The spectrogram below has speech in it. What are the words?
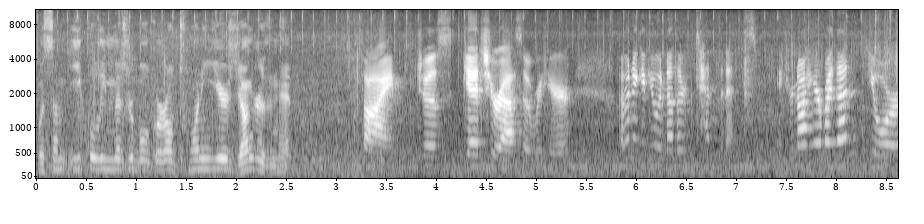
with some equally miserable girl 20 years younger than him. Fine, just get your ass over here. I'm gonna give you another 10 minutes. If you're not here by then, you're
